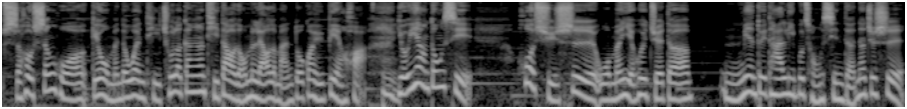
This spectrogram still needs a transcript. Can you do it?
时候生活给我们的问题，除了刚刚提到的，我们聊了蛮多关于变化。嗯，有一样东西，或许是我们也会觉得，嗯，面对他力不从心的，那就是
